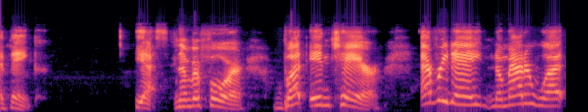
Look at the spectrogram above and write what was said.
I think. Yes, number four, butt in chair. Every day, no matter what,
